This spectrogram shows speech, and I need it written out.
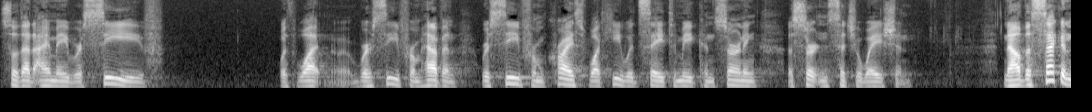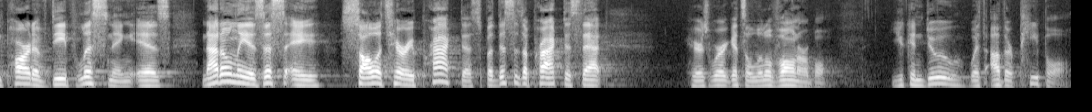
so that I may receive with what receive from heaven, receive from Christ what he would say to me concerning a certain situation. Now, the second part of deep listening is not only is this a solitary practice, but this is a practice that, here's where it gets a little vulnerable, you can do with other people.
